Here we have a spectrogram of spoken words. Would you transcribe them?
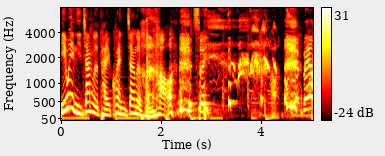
因为你讲的太快，你讲的很好，所以好 没有。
